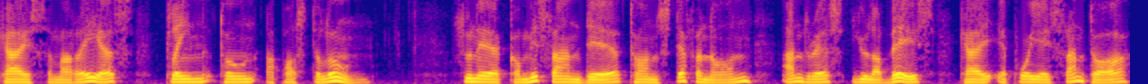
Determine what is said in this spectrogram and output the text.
cae samareas plain ton apostolon sune commissan de ton Stephanon, Andres Iulabes, cae epoie Santor,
